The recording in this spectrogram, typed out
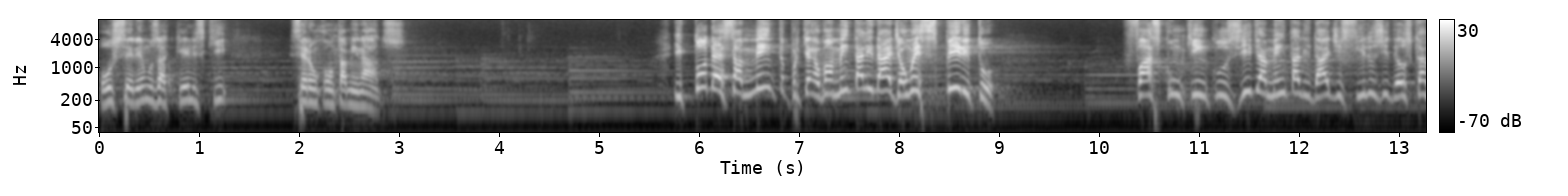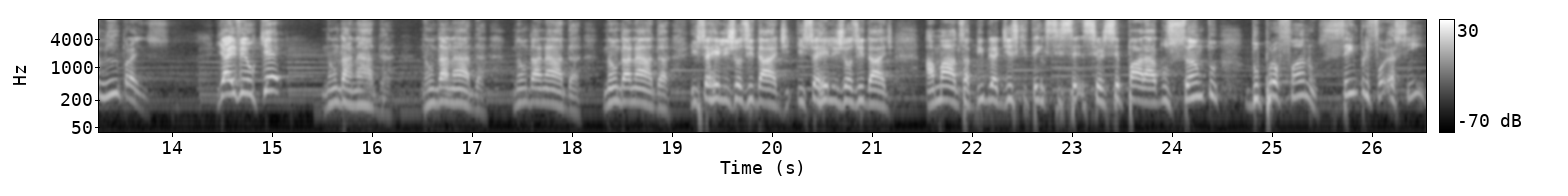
ou seremos aqueles que serão contaminados. E toda essa mente, porque é uma mentalidade, é um espírito faz com que, inclusive, a mentalidade de filhos de Deus caminhe para isso. E aí vem o que? Não dá nada, não dá nada, não dá nada, não dá nada. Isso é religiosidade, isso é religiosidade. Amados, a Bíblia diz que tem que ser separado o santo do profano, sempre foi assim.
